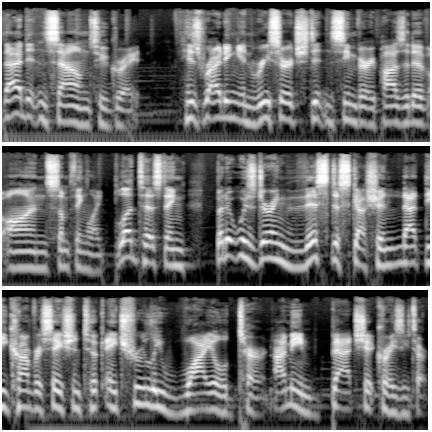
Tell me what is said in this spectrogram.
that didn't sound too great. His writing and research didn't seem very positive on something like blood testing, but it was during this discussion that the conversation took a truly wild turn. I mean, batshit crazy turn.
